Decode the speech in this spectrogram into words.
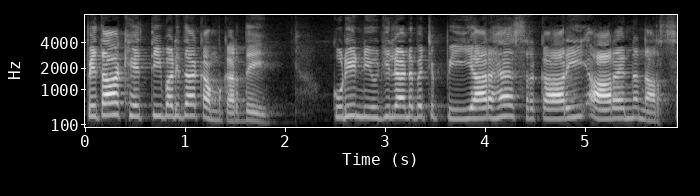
ਪਿਤਾ ਖੇਤੀਬਾੜੀ ਦਾ ਕੰਮ ਕਰਦੇ। ਕੁੜੀ ਨਿਊਜ਼ੀਲੈਂਡ ਵਿੱਚ ਪੀਆਰ ਹੈ, ਸਰਕਾਰੀ ਆਰਐਨ ਨਰਸ।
